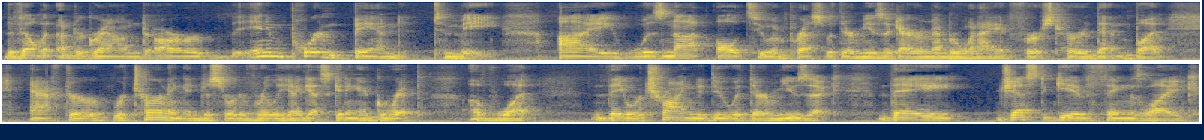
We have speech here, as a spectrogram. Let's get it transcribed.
the Velvet Underground are an important band to me. I was not all too impressed with their music. I remember when I had first heard them, but after returning and just sort of really, I guess, getting a grip of what they were trying to do with their music. They just give things like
